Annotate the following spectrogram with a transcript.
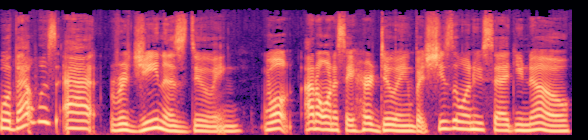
Well, that was at Regina's doing. Well, I don't want to say her doing, but she's the one who said, you know,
